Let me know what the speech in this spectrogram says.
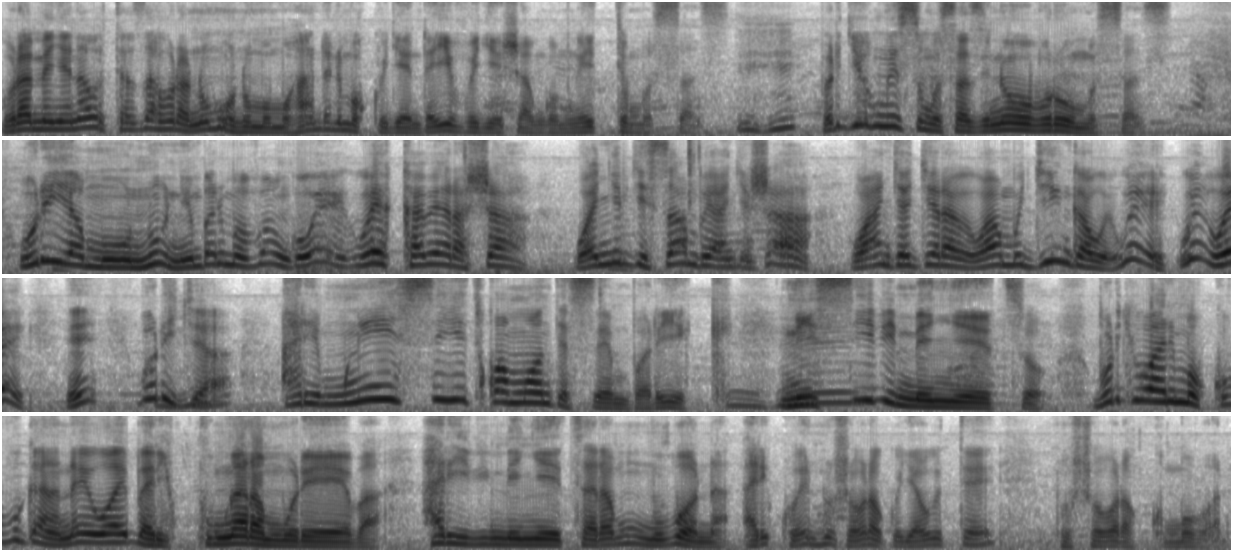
uramenya nawe utazahura n'umuntu mu muhanda arimo kugenda yivugisha ngo mwite umusazi. Burya iyo umwise umusazi ni we uba uri umusazi. Uriya muntu nimba arimo avuga ngo we we kabera sha wanyibye isambu yanjye sha wanjye agera we wamuginga we we we we eh, burya ari mu isi yitwa monde sembolike ni isi y'ibimenyetso. Burya uwo arimo kuvugana nawe we bari kumwe aramureba. Hari ibimenyetso aramubona ariko we ntushobora kujya gute ntushobora kumubona.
